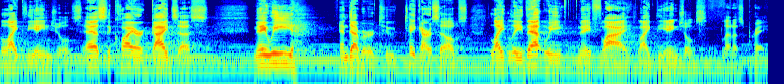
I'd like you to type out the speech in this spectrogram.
like the angels. As the choir guides us, may we endeavor to take ourselves lightly that we may fly like the angels. Let us pray.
